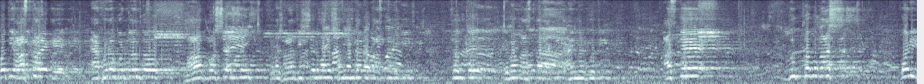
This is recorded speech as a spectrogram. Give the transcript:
প্রতি আস্থা রেখে এখনও পর্যন্ত ভারতবর্ষের মানুষ তথা সারা বিশ্বের মানুষ সংবিধানের আস্থা রেখে চলতে এবং আস্থা রাখি আইনের প্রতি। আজকে দুঃখ প্রকাশ করি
